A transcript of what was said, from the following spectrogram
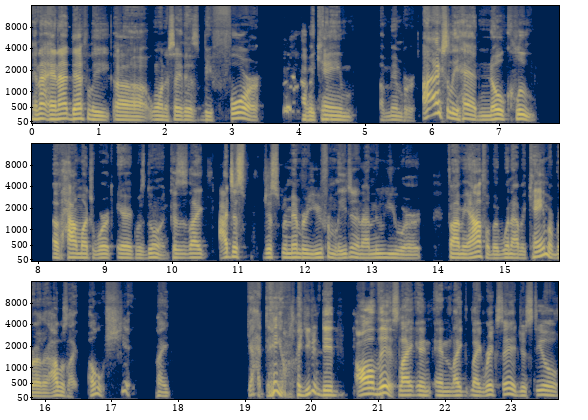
And I and I definitely uh want to say this before I became a member. I actually had no clue of how much work Eric was doing because like I just just remember you from Legion, and I knew you were Phi Mu Alpha. But when I became a brother, I was like, oh shit, like, god damn, like you did all this, like, and and like like Rick said, you're still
